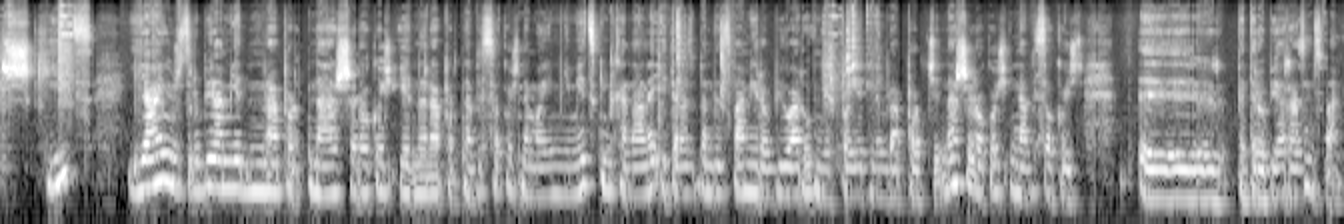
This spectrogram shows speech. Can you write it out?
szkic. Ja już zrobiłam jeden raport na szerokość i jeden raport na wysokość na moim niemieckim kanale i teraz będę z Wami robiła również po jednym raporcie na szerokość i na wysokość. Yy, będę robiła razem z Wami.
